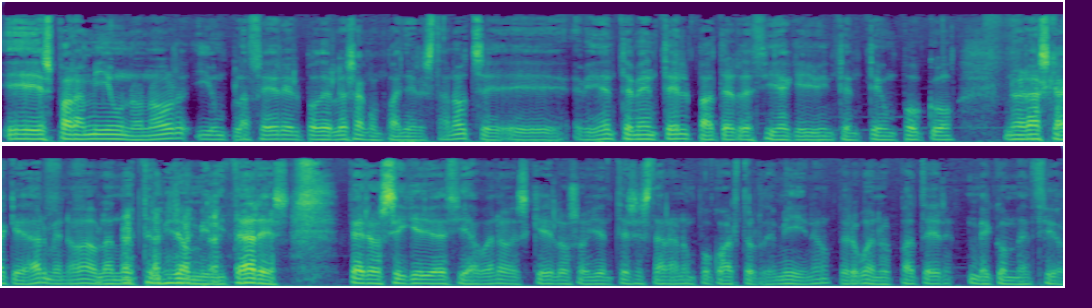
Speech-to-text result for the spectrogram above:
Es para mí un honor y un placer el poderles acompañar esta noche. Eh, evidentemente, el pater decía que yo intenté un poco, no era escaquearme, ¿no? Hablando en términos militares, pero sí que yo decía, bueno, es que los oyentes estarán un poco hartos de mí, ¿no? Pero bueno, el pater me convenció,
